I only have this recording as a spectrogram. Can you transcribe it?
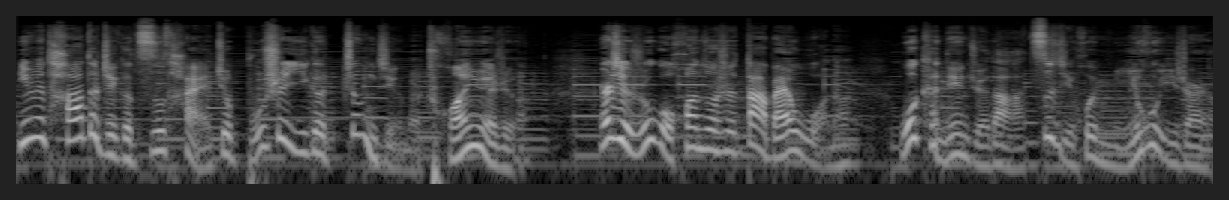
因为他的这个姿态就不是一个正经的穿越者。而且如果换作是大白我呢，我肯定觉得啊自己会迷糊一阵儿的，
